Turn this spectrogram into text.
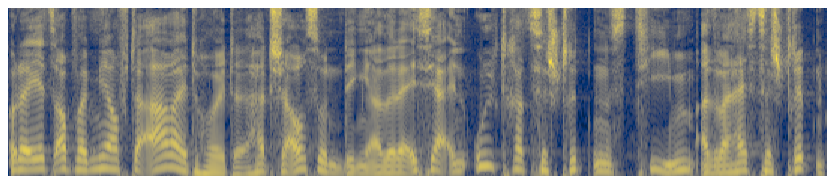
oder jetzt auch bei mir auf der Arbeit heute, hatte ich auch so ein Ding. Also, da ist ja ein ultra zerstrittenes Team. Also, was heißt zerstritten?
